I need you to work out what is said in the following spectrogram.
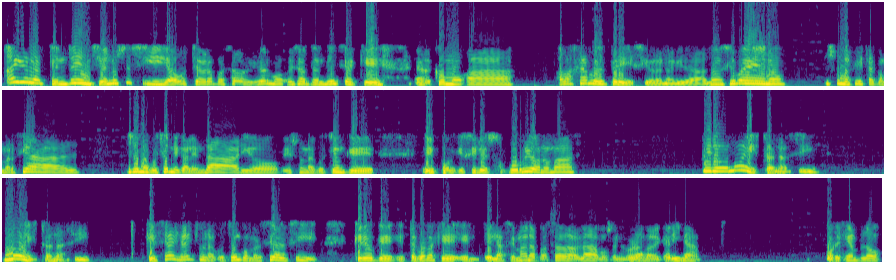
Hay una tendencia, no sé si a usted habrá pasado, Guillermo, esa tendencia que eh, como a, a bajarle el precio a la Navidad, ¿no? Dice, bueno, es una fiesta comercial, es una cuestión de calendario, es una cuestión que, eh, porque se les ocurrió nomás. Pero no es tan así, no es tan así. Que se haya hecho una cuestión comercial, sí. Creo que, ¿te acordás que en, la semana pasada hablábamos en el programa de Karina, por ejemplo,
